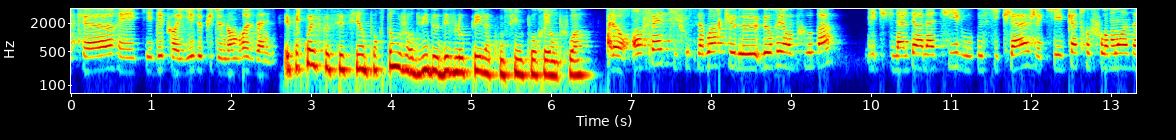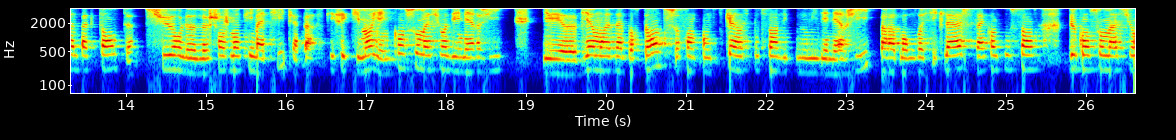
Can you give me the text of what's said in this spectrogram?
à cœur et qui est déployé depuis de nombreuses années. Et pourquoi est-ce que c'est si important aujourd'hui de développer la consigne pour réemploi? Alors en fait, il faut savoir que le, le réemploi est une alternative au recyclage qui est quatre fois moins impactante sur le changement climatique parce qu'effectivement, il y a une consommation d'énergie est euh, bien moins importante, 75% d'économie d'énergie par rapport au recyclage, 50% de consommation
